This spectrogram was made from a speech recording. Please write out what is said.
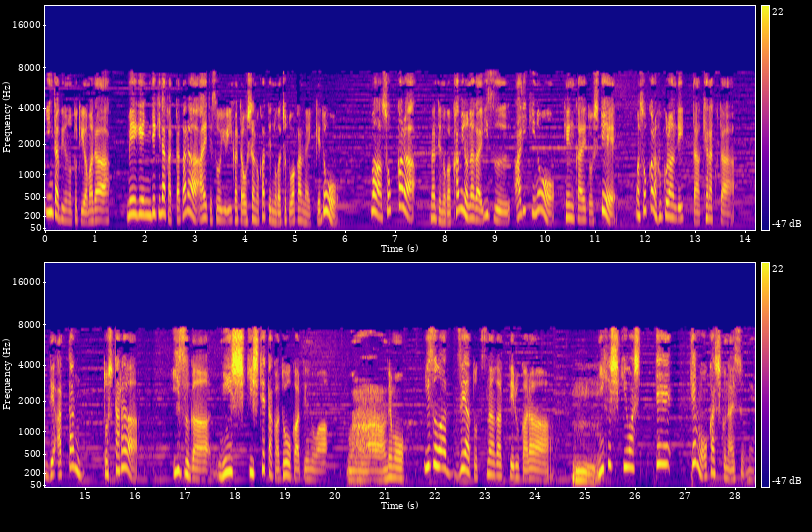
インタビューの時はまだ明言できなかったから、あえてそういう言い方をしたのかっていうのがちょっとわかんないけど、まあそっから、なんていうのか、髪の長いイズありきの展開として、まあそっから膨らんでいったキャラクターであったんとしたら、イズが認識してたかどうかっていうのは、うーん、でも、イズはゼアと繋がってるから、うん。認識はしててもおかしくないですよね。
